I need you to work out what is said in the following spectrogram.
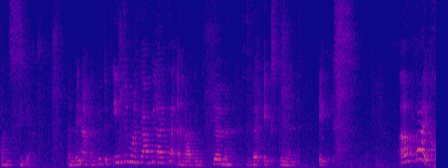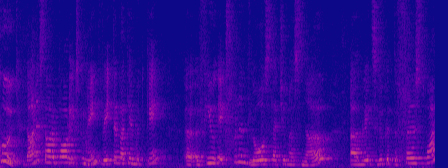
van c. And then I can put it into my calculator and I can determine the exponent x. Okay, goed. Dan is daar 'n paar eksponentwette wat jy moet ken. Uh, a few exponent laws that you must know. Um, let's look at the first one.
